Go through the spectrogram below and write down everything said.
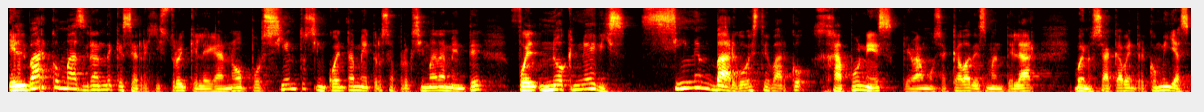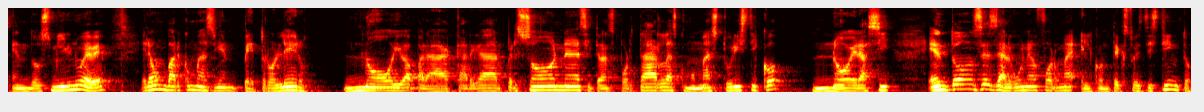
El barco más grande que se registró y que le ganó por 150 metros aproximadamente fue el Nok Nevis. Sin embargo, este barco japonés, que vamos, se acaba de desmantelar, bueno, se acaba entre comillas en 2009, era un barco más bien petrolero. No iba para cargar personas y transportarlas como más turístico, no era así. Entonces, de alguna forma, el contexto es distinto.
